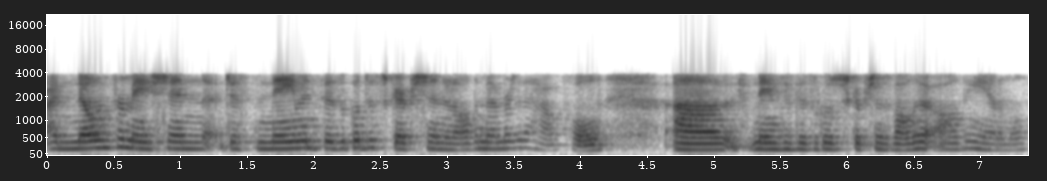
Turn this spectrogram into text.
I no information, just name and physical description and all the members of the household, uh names and physical descriptions of all the all the animals.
